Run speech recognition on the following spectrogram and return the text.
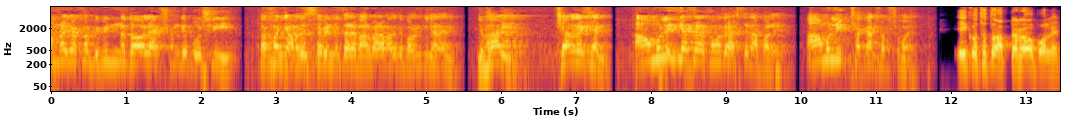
আমরা যখন বিভিন্ন দল একসঙ্গে বসি তখন যে আমাদের সেভেন নেতারা বারবার আমাদেরকে বলেন কি জানেন? যে ভাই খেয়াল রাখেন আওয়ামী লীগ যাতে আর ক্ষমতায় আসতে না পারে আওয়ামী লীগ ঠেকান সবসময়। এই কথা তো আপনারাও বলেন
